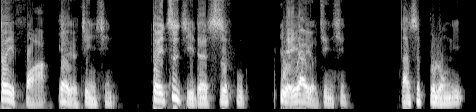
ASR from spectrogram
对法要有尽性，对自己的师父也要有尽性，但是不容易，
